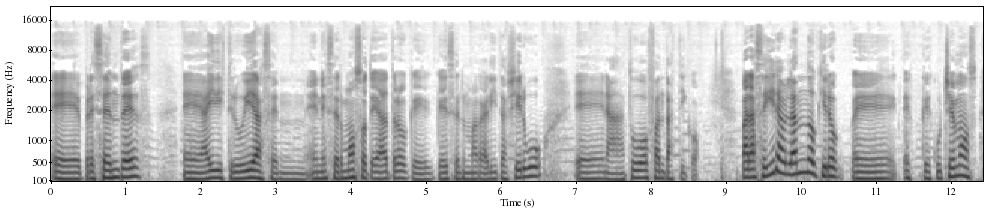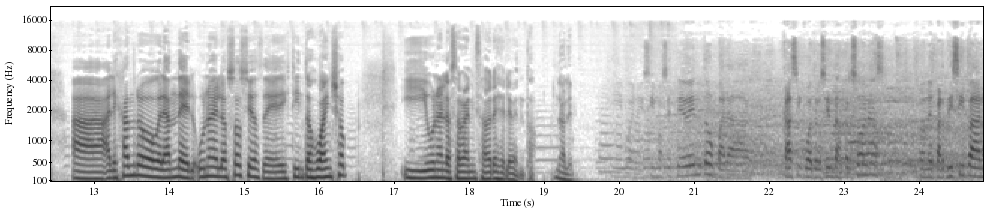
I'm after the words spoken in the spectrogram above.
eh, presentes eh, ahí distribuidas en, en ese hermoso teatro que, que es el Margarita Girgu. Eh, nada, estuvo fantástico. Para seguir hablando, quiero eh, que escuchemos a Alejandro Grandel, uno de los socios de distintos wine shop y uno de los organizadores del evento. Dale. Y bueno, hicimos este evento para casi 400 personas, donde participan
